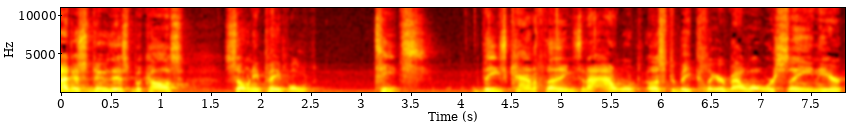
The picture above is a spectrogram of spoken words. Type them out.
I just do this because so many people teach these kind of things. And I, I, want us to be clear about what we're seeing here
